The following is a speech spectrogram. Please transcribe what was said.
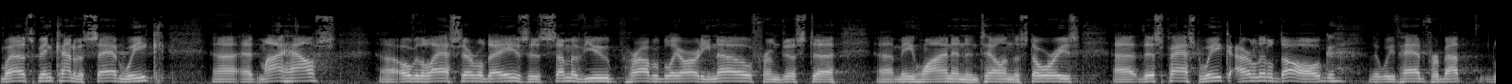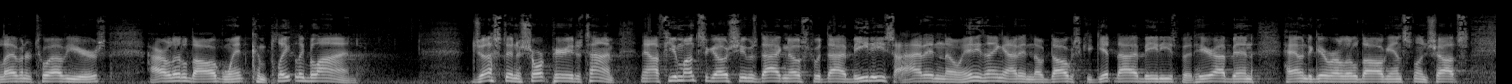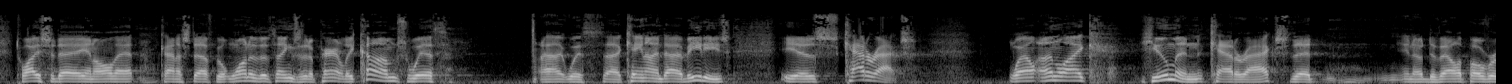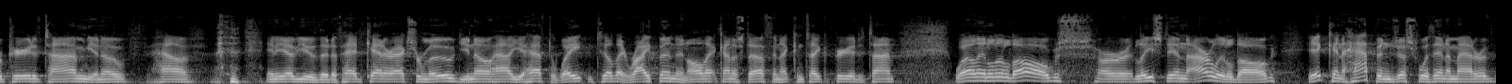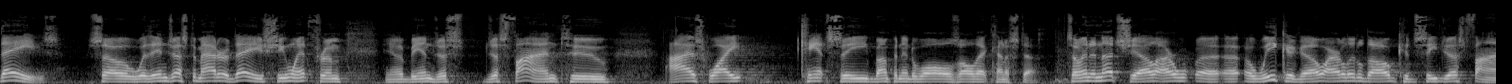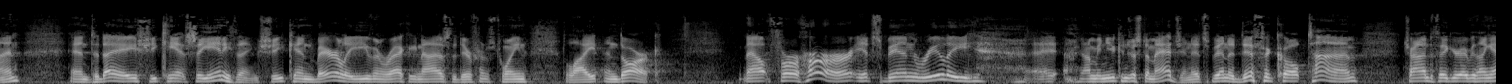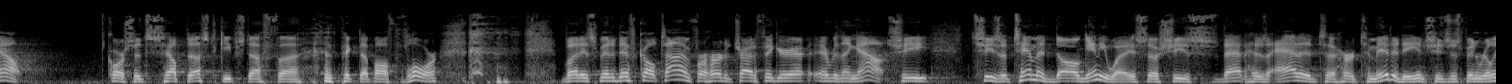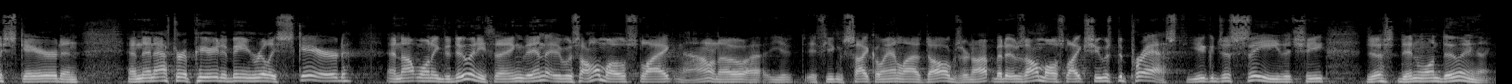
Well, it's been kind of a sad week uh, at my house. Uh, over the last several days, as some of you probably already know from just uh, uh me whining and telling the stories, uh, this past week, our little dog that we've had for about 11 or 12 years, our little dog went completely blind just in a short period of time. Now, a few months ago, she was diagnosed with diabetes. I didn't know anything. I didn't know dogs could get diabetes, but here I've been having to give our little dog insulin shots twice a day and all that kind of stuff. But one of the things that apparently comes with uh, with uh, canine diabetes is cataracts. Well, unlike human cataracts that you know, develop over a period of time. You know, how any of you that have had cataracts removed, you know how you have to wait until they ripen and all that kind of stuff, and that can take a period of time. Well, in little dogs, or at least in our little dog, it can happen just within a matter of days. So within just a matter of days, she went from, you know, being just, just fine to eyes white, can't see, bumping into walls, all that kind of stuff. So in a nutshell, our, uh, a week ago, our little dog could see just fine. And today, she can't see anything. She can barely even recognize the difference between light and dark. Now, for her, it's been really, I mean, you can just imagine, it's been a difficult time trying to figure everything out. Of course, it's helped us to keep stuff uh, picked up off the floor. but it's been a difficult time for her to try to figure everything out. She, she's a timid dog anyway, so she's, that has added to her timidity and she's just been really scared and, and then after a period of being really scared and not wanting to do anything, then it was almost like, now I don't know uh, you, if you can psychoanalyze dogs or not, but it was almost like she was depressed. You could just see that she just didn't want to do anything.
